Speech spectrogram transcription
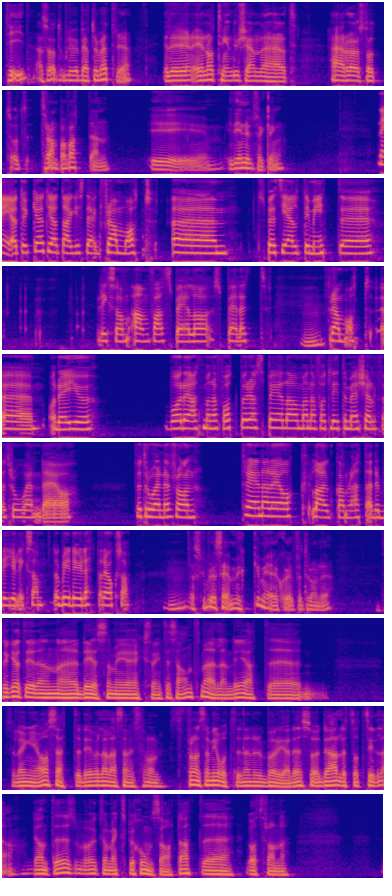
tid? Alltså att du blivit bättre och bättre? Eller är det, är det någonting du känner här att här har jag stått och trampat vatten i, i din utveckling? Nej, jag tycker att jag har tagit steg framåt. Uh, speciellt i mitt uh, liksom anfallsspel och spelet mm. framåt. Uh, och det är ju både att man har fått börja spela och man har fått lite mer självförtroende och förtroende från tränare och lagkamrater. Det blir ju liksom, då blir det ju lättare också. Mm. Jag skulle vilja säga mycket mer självförtroende. Jag tycker att det är den, eh, det som är extra intressant med den, det är att eh, så länge jag har sett det, det är väl alla sen från, från seniortiden när du började, så det har aldrig stått stilla. Det har inte liksom explosionsartat eh, gått från eh,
